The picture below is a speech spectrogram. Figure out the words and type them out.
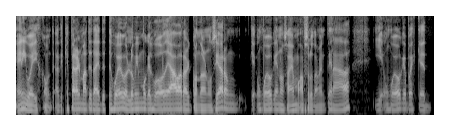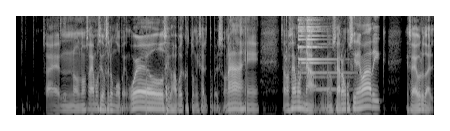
Anyways, hay que esperar más detalles de este juego. Es lo mismo que el juego de Avatar cuando lo anunciaron, que es un juego que no sabemos absolutamente nada. Y es un juego que, pues, que no, sabemos si va a ser un open world, si vas a poder customizar tu personaje. O sea, no sabemos nada. Anunciaron un cinematic que se ve brutal.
